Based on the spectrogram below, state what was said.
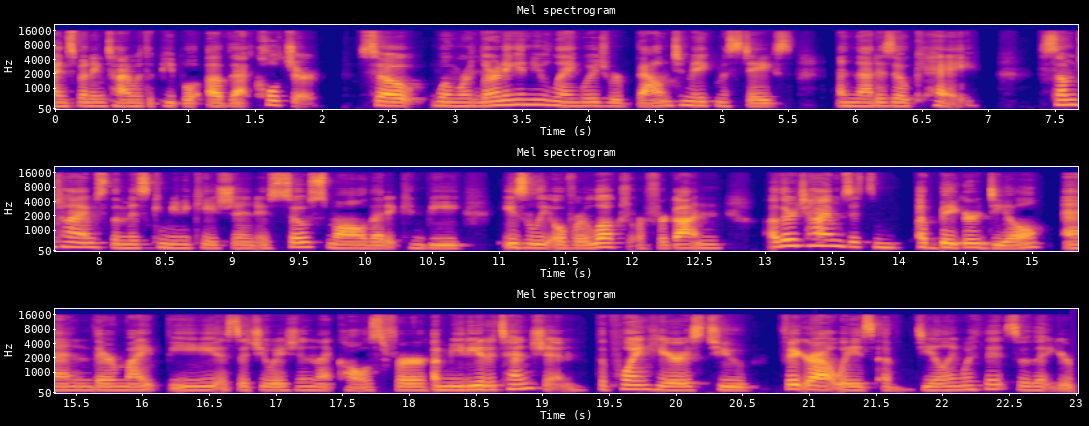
and spending time with the people of that culture. So when we're learning a new language, we're bound to make mistakes and that is okay. Sometimes the miscommunication is so small that it can be easily overlooked or forgotten. Other times it's a bigger deal and there might be a situation that calls for immediate attention. The point here is to figure out ways of dealing with it so that you're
